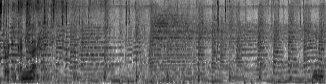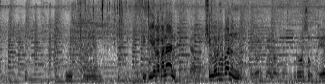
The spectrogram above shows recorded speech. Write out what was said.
Pesta strike ikan nila. Ini. Uh, sayang. Apa kanan? kanan Sing lurus apa neng? lurus ya lurus ya. lurus gede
